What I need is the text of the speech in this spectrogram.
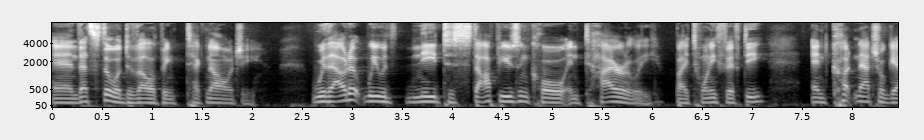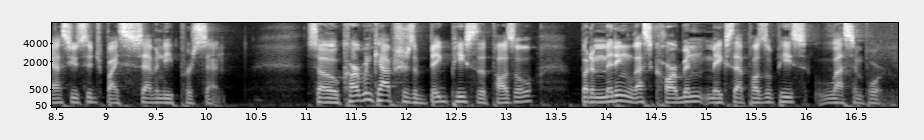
and that's still a developing technology. Without it, we would need to stop using coal entirely by 2050 and cut natural gas usage by 70%. So, carbon capture is a big piece of the puzzle, but emitting less carbon makes that puzzle piece less important.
